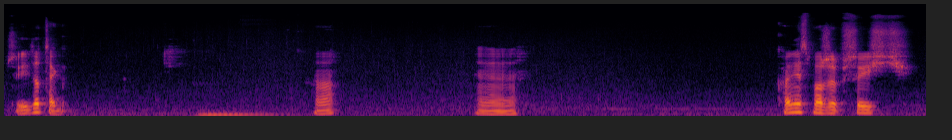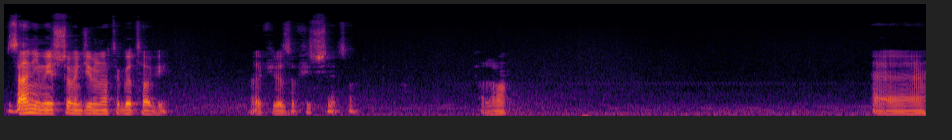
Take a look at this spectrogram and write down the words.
Czyli do tego. A. E. Koniec może przyjść zanim jeszcze będziemy na to gotowi. Ale filozoficznie co? Halo? Eee.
